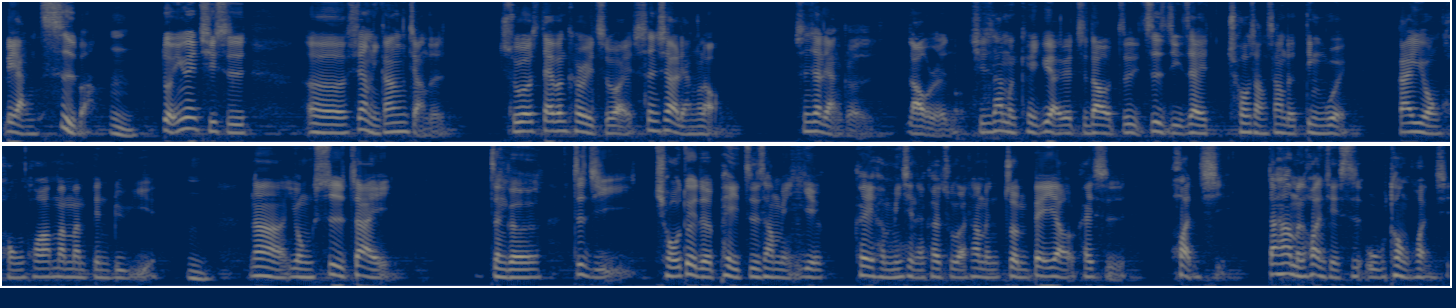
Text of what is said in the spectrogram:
两次吧。嗯，对，因为其实呃，像你刚刚讲的，除了 Stephen Curry 之外，剩下两老，剩下两个老人，其实他们可以越来越知道自己自己在球场上的定位，该用红花慢慢变绿叶。嗯，那勇士在整个自己球队的配置上面，也可以很明显的看出来，他们准备要开始换血，但他们的换血是无痛换血，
